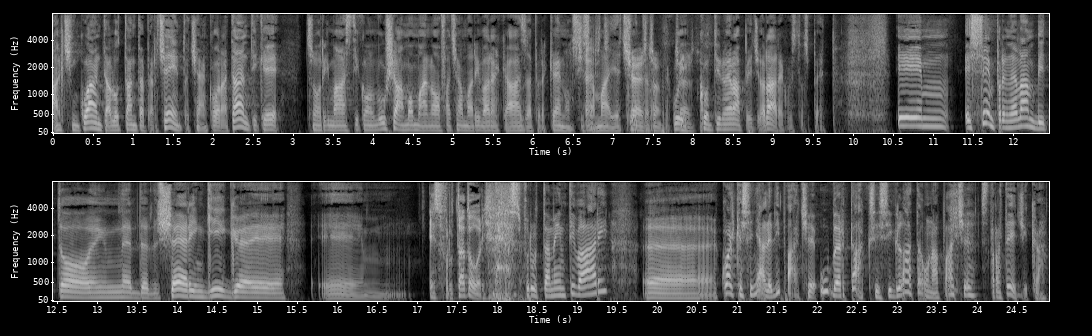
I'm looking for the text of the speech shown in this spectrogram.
al 50, all'80%, c'è ancora tanti che sono rimasti con usciamo ma no facciamo arrivare a casa perché non si certo, sa mai eccetera. certo, per cui certo. continuerà a peggiorare questo aspetto. E, ehm, e sempre nell'ambito in, del sharing gig e, e, e sfruttatori sfruttamenti vari eh, qualche segnale di pace Uber Taxi siglata una pace strategica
